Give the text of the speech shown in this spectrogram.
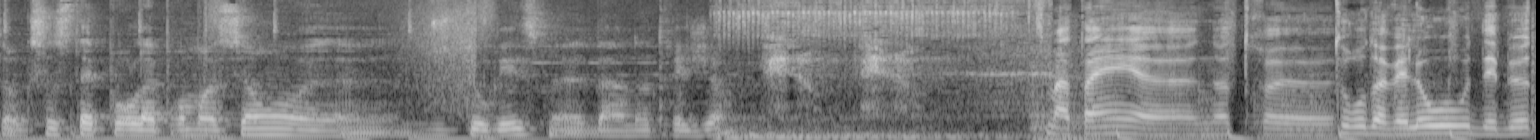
Donc, ça, c'était pour la promotion du tourisme dans notre région. Ce matin, notre tour de vélo débute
